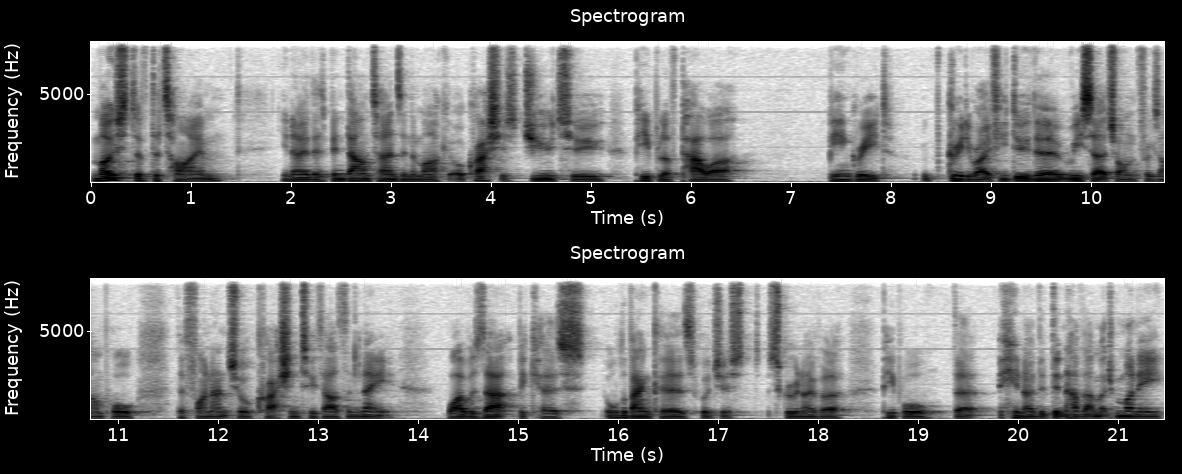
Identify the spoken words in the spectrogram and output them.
most of the time, you know, there's been downturns in the market or crashes due to people of power being greed, greedy, right? If you do the research on, for example, the financial crash in 2008, why was that? Because all the bankers were just screwing over people that you know that didn't have that much money,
